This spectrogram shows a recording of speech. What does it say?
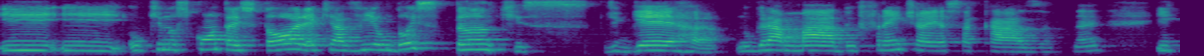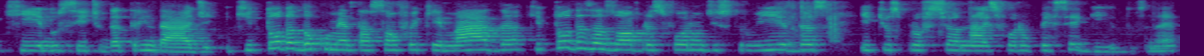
e, e, o que nos conta a história é que haviam dois tanques de guerra no gramado em frente a essa casa, né? E que no sítio da Trindade, que toda a documentação foi queimada, que todas as obras foram destruídas e que os profissionais foram perseguidos, né?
